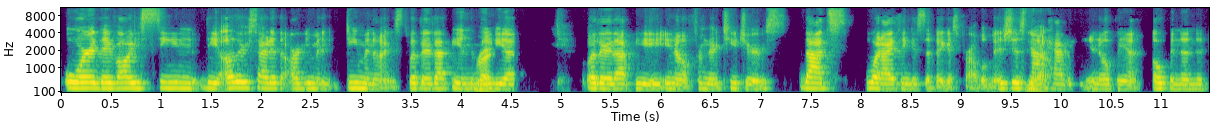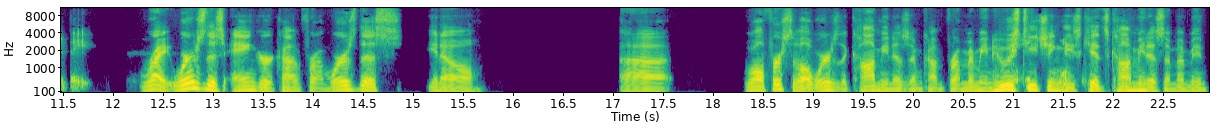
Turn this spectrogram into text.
or they've always seen the other side of the argument demonized, whether that be in the right. media, whether that be, you know, from their teachers. That's what I think is the biggest problem is just not having an open open-ended debate. Right. Where's this anger come from? Where's this, you know, uh well, first of all, where's the communism come from? I mean, who is teaching these kids communism? I mean,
